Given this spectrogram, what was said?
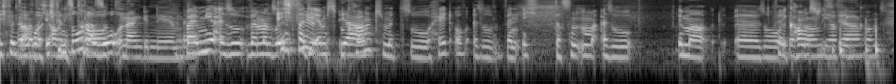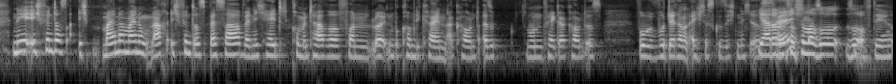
Ich finde es auch, ich auch so oder traut. so unangenehm. Bei mir, also wenn man so Insta-DMs ja. bekommt mit so Hate auf, also wenn ich, das sind immer, also immer äh, so Fake Accounts, Accounts, ja, ja. Fake-Accounts. Nee, ich finde das, ich, meiner Meinung nach, ich finde das besser, wenn ich Hate-Kommentare von Leuten bekomme, die keinen Account, also wo ein Fake-Account ist, wo, wo deren echtes Gesicht nicht ist. Ja, dann ist das Echt? immer so, so auf den,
